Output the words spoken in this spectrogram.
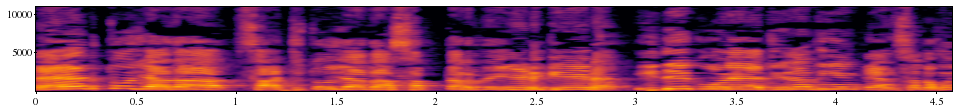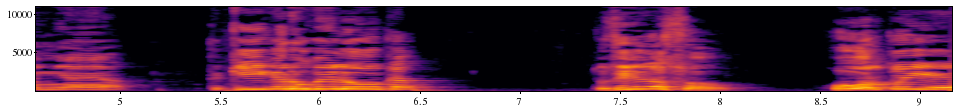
65 ਤੋਂ ਜ਼ਿਆਦਾ 60 ਤੋਂ ਜ਼ਿਆਦਾ 70 ਦੇ ਏਡ ਗੇੜ ਇਹਦੇ ਕੋਲ ਆ, ਜਿਨ੍ਹਾਂ ਦੀਆਂ ਕੈਨਸਲ ਹੋਈਆਂ ਆ। ਤੇ ਕੀ ਕਰੂਗੇ ਲੋਕ? ਤੁਸੀਂ ਦੱਸੋ। ਹੋਰ ਕੋਈ ਏ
